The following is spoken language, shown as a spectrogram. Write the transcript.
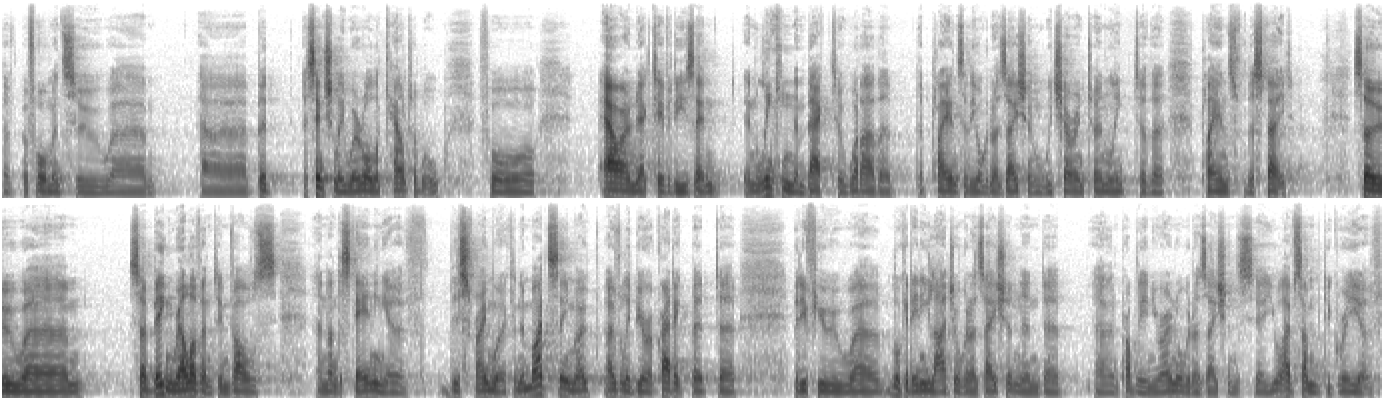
of performance who, um, uh, but essentially we're all accountable for our own activities and, and linking them back to what are the, the plans of the organisation, which are in turn linked to the plans for the state. So, um, so being relevant involves an understanding of this framework, and it might seem overly bureaucratic, but uh, but if you uh, look at any large organisation and uh, uh, probably in your own organisations, you'll have some degree of,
